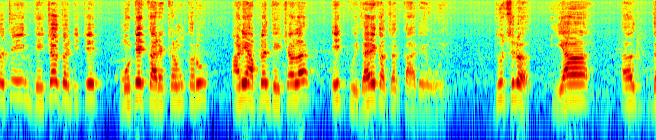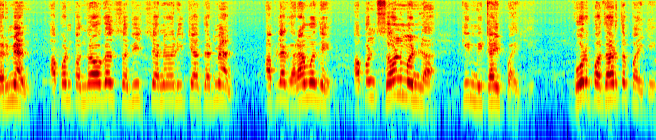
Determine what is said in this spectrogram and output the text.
तसे एक देशासाठीचे मोठे कार्यक्रम करू. आणि आपल्या देशाला एक विधायकाचं कार्य होईल. दुसरं या दरम्यान आपण पंधरा ऑगस्ट सव्वीस जानेवारीच्या दरम्यान आपल्या घरामध्ये आपण सण म्हणला की मिठाई पाहिजे गोड पदार्थ पाहिजे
